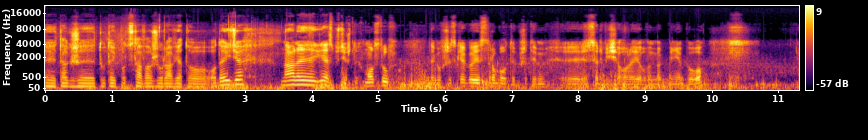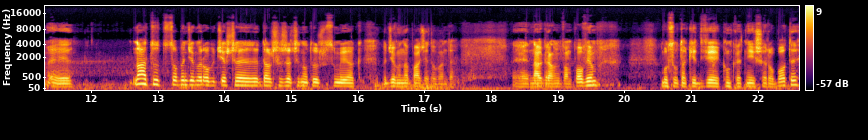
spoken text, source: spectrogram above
Y, Także tutaj podstawa żurawia to odejdzie. No ale jest przecież tych mostów, tego wszystkiego jest roboty przy tym y, serwisie olejowym, jakby nie było. Y, No a to co będziemy robić jeszcze dalsze rzeczy, no to już w sumie jak będziemy na bazie to będę y, nagram i wam powiem, bo są takie dwie konkretniejsze roboty.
